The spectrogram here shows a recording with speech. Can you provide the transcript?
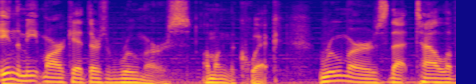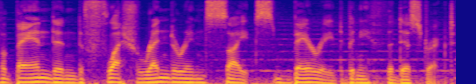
in the meat market, there's rumors among the quick. Rumors that tell of abandoned flesh rendering sites buried beneath the district.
